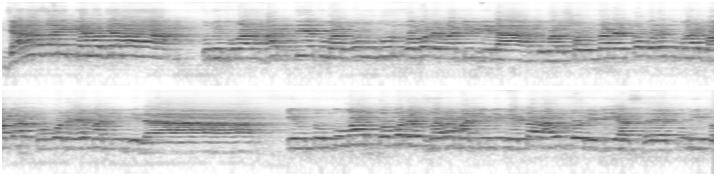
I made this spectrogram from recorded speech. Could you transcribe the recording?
যারা যাই কেন যারা? তুমি তোমার হাত দিয়ে তোমার বন্ধুর কবরে মাটি দিলা তোমার সন্তানের কবরে তোমার বাবার কবরে মাটি দিলা। কিন্তু তোমার কবরে যারা মাটি দিবে, তারাও তো রেডি আছে। তুমি তো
